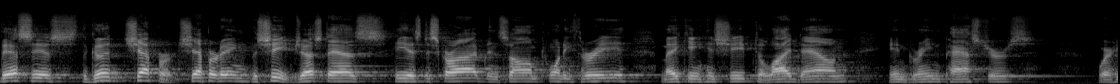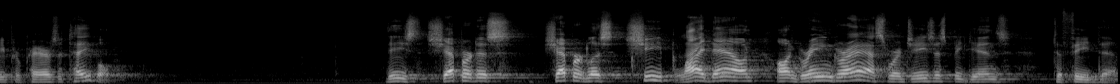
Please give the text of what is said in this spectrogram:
This is the good shepherd shepherding the sheep, just as he is described in Psalm 23, making his sheep to lie down in green pastures where he prepares a table. These shepherdless, shepherdless sheep lie down on green grass where Jesus begins to feed them.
